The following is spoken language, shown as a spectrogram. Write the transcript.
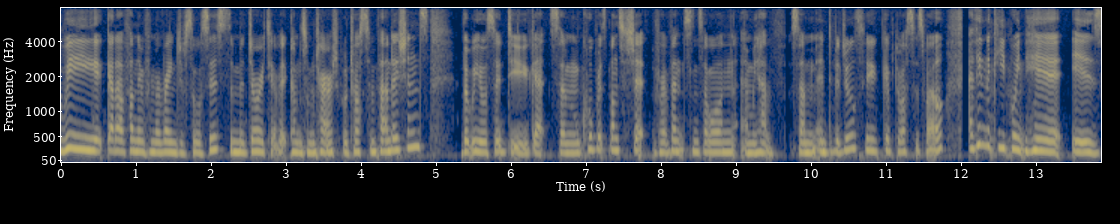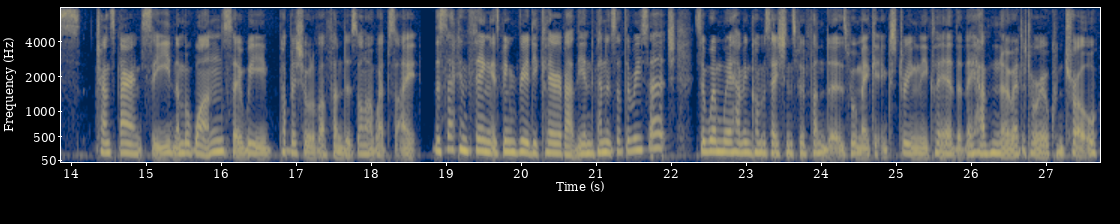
we get our funding from a range of sources. The majority of it comes from charitable trusts and foundations. But we also do get some corporate sponsorship for events and so on. And we have some individuals who give to us as well. I think the key point here is transparency, number one. So we publish all of our funders on our website. The second thing is being really clear about the independence of the research. So when we're having conversations with funders, we'll make it extremely clear that they have no editorial control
